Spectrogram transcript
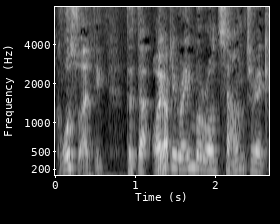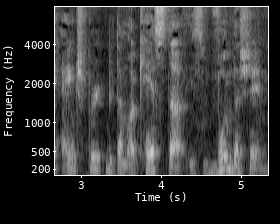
großartig. Der, der alte ja. Rainbow Road Soundtrack eingespielt mit einem Orchester ist wunderschön.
